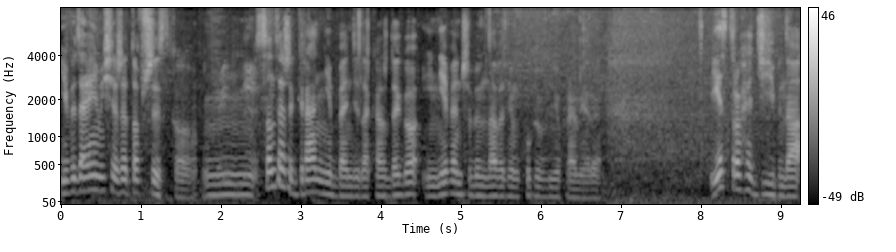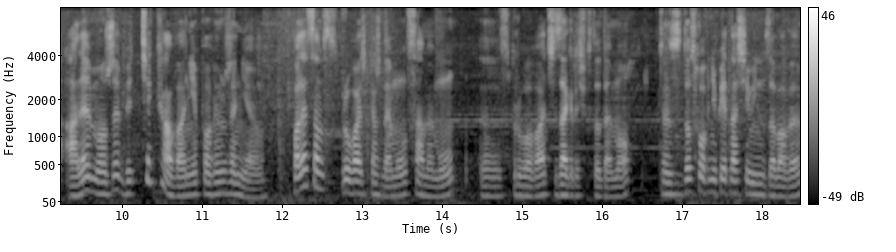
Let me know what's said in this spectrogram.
I wydaje mi się, że to wszystko. Mm, Sądzę, że gra nie będzie dla każdego i nie wiem, czy bym nawet ją kupił w dniu premiery. Jest trochę dziwna, ale może być ciekawa, nie powiem, że nie. Polecam spróbować każdemu, samemu, y, spróbować, zagrać w to demo. To jest dosłownie 15 minut zabawy,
